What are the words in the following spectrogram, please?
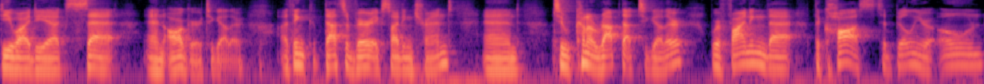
DYDX, SET, and Augur together. I think that's a very exciting trend. And to kind of wrap that together, we're finding that the cost to building your own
